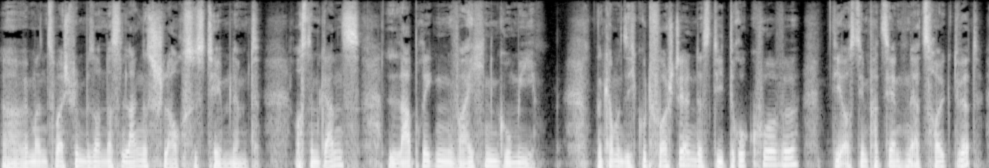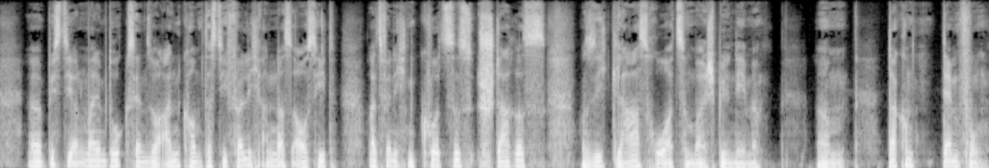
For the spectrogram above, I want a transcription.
Äh, wenn man zum Beispiel ein besonders langes Schlauchsystem nimmt, aus einem ganz labbrigen, weichen Gummi, dann kann man sich gut vorstellen, dass die Druckkurve, die aus dem Patienten erzeugt wird, äh, bis die an meinem Drucksensor ankommt, dass die völlig anders aussieht, als wenn ich ein kurzes, starres, was ich Glasrohr zum Beispiel nehme. Ähm, da kommt Dämpfung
